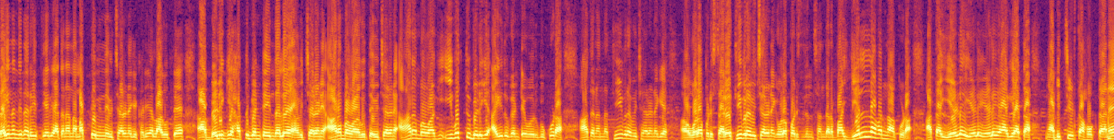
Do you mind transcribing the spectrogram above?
ದೈನಂದಿನ ರೀತಿಯಲ್ಲಿ ಆತನನ್ನ ಮತ್ತೆ ನಿನ್ನೆ ವಿಚಾರಣೆಗೆ ಕರೆಯಲಾಗುತ್ತೆ. ಆ, ಬೆಳಿಗ್ಗೆ ಹತ್ತು ಗಂಟೆಯಿಂದಲೇ ವಿಚಾರಣೆ ಆರಂಭವಾಗುತ್ತೆ. ವಿಚಾರಣೆ ಆರಂಭವಾಗಿ ಇವತ್ತು ಬೆಳಿಗ್ಗೆ ಐದು ಗಂಟೆವರೆಗೂ ಕೂಡ ಆತನನ್ನ ತೀವ್ರ ವಿಚಾರಣೆಗೆ ಒಳಪಡಿಸ್ತಾರೆ. ತೀವ್ರ ವಿಚಾರಣೆಗೆ ಒಳಪಡಿಸಿದ ಸಂದರ್ಭ ಎಲ್ಲವನ್ನ ಕೂಡ ಆತ ಎಳೆ ಎಳೆ ಎಳೆಯಾಗಿ ಆತ ಬಿಚ್ಚಿಡ್ತಾ ಹೋಗ್ತಾನೆ.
